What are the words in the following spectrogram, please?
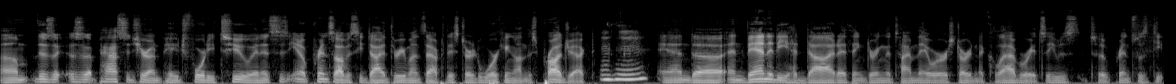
Um, there's, a, there's, a, passage here on page 42, and it's you know Prince obviously died three months after they started working on this project, mm-hmm. and uh, and Vanity had died I think during the time they were starting to collaborate. So he was so Prince was you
